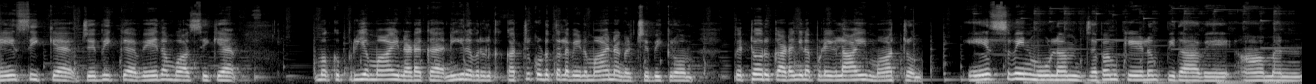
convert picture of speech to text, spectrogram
நேசிக்க ஜெபிக்க வேதம் வாசிக்க உமக்கு பிரியமாய் நடக்க நீர் அவர்களுக்கு கற்றுக் கொடுத்தல வேணுமாய் நாங்கள் செபிக்கிறோம். பெற்றோருக்கு அடங்கின பிள்ளைகளாய் மாற்றும். இயேசுவின் மூலம் ஜெபம் கேளும் பிதாவே ஆமன்.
